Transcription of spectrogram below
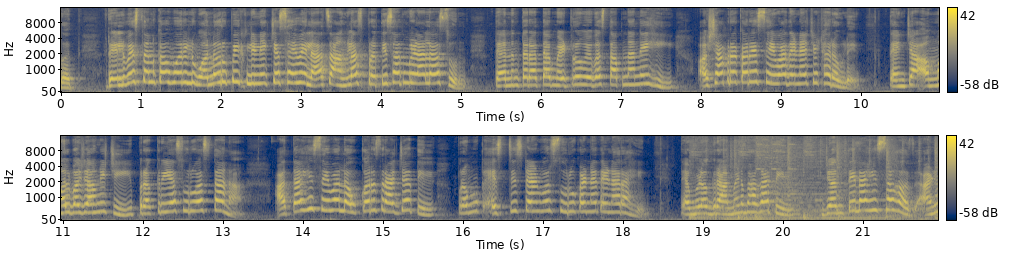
स्वागत. रेल्वे स्थानकावरील वनरूपी क्लिनिकच्या सेवेला चांगलाच प्रतिसाद मिळाला असून त्यानंतर आता मेट्रो व्यवस्थापनानेही अशा प्रकारे सेवा देण्याचे ठरवले. त्यांच्या अंमलबजावणीची प्रक्रिया सुरू असताना आता ही सेवा लवकरच राज्यातील प्रमुख एस टी स्टँडवर सुरू करण्यात येणार आहे. त्यामुळं ग्रामीण भागातील जनतेलाही सहज आणि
